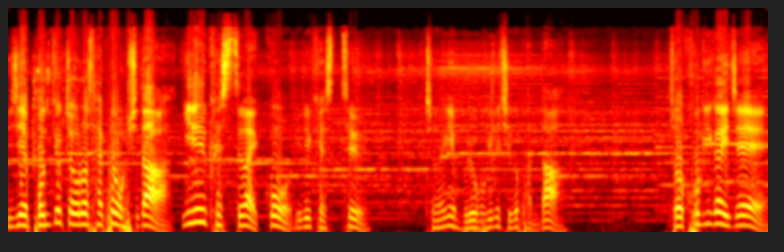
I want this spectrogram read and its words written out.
이제 본격적으로 살펴봅시다. 1일 퀘스트가 있고 1일 퀘스트 저녁에 무료 고기를 지급한다. 저 고기가 이제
